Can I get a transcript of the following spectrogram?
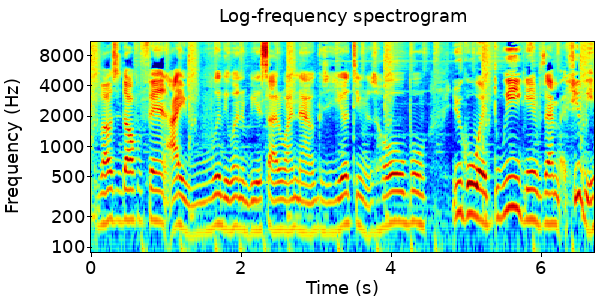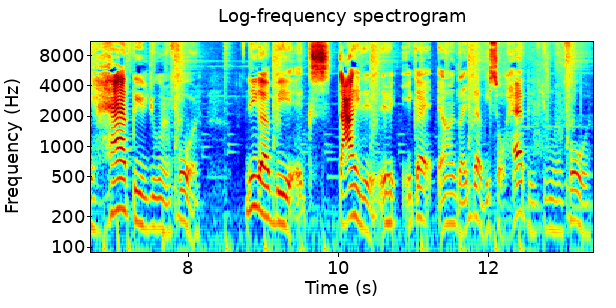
if I was a Dolphin fan, I really want to be excited right now because your team is horrible. You go win three games. I'm you'd be happy if you win four. You gotta be excited. You got like you gotta be so happy if you went forward.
